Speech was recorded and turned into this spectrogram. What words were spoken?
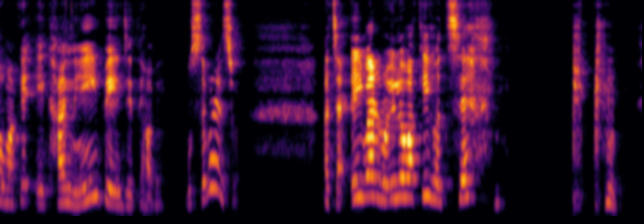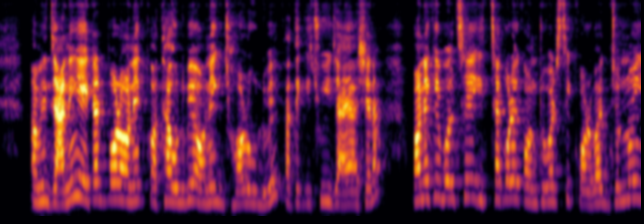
তোমাকে এখানেই পেয়ে যেতে হবে। বুঝতে পেরেছ? আচ্ছা এইবার রইল বাকি হচ্ছে? আমি জানি এটার পর অনেক কথা উঠবে, অনেক ঝড় উঠবে, তাতে কিছুই যায় আসে না। অনেকে বলছে ইচ্ছা করে কন্ট্রোভার্সি করবার জন্যই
